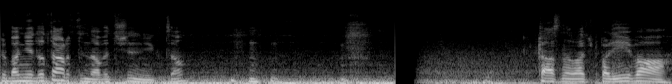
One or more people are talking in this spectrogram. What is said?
Chyba niedotarty nawet silnik, co? Czas nalać paliwa.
